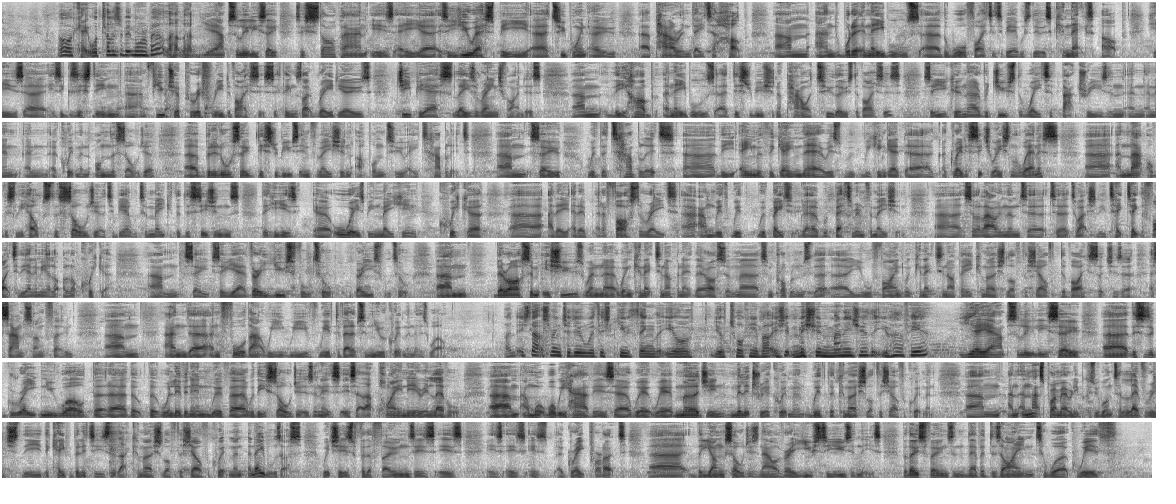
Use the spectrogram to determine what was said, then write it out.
Oh, okay. Well, tell us a bit more about that then. Yeah, absolutely. So, so Starpan is a uh, a USB uh, 2.0 uh, power and data hub, um, and what it enables uh, the warfighter to be able to do is connect up his uh, his existing uh, and future periphery devices, so things like radios, GPS, laser rangefinders. Um, the hub enables distribution of power to those devices, so you can reduce the weight of batteries and and, and, and equipment on the soldier messenger, uh, but it also distributes information up onto a tablet. Um, so with the tablet, uh, the aim of the game there is we can get uh, a greater situational awareness, uh, and that obviously helps the soldier to be able to make the decisions that he has uh, always been making quicker, at, a, at, a, at a faster rate, and with, with, with, with better information. so allowing them to, to, to actually take, take the fight to the enemy a lot, a lot quicker. Um, so, so yeah, very useful tool. Very useful tool. Um, there are some issues when uh, when connecting up it. There are some uh, some problems that uh, you will find when connecting up a commercial off-the-shelf device, such as a, a Samsung phone. Um, and uh, and for that, we we've we've developed some new equipment as well. And is that something to do with this new thing that you're you're talking about? Is it Mission Manager that you have here? Yeah, yeah, absolutely. So uh, this is a great new world that, uh, that, that we're living in with uh, with these soldiers, and it's it's at that pioneering level. Um, and what, what we have is uh, we're we're merging military equipment with the commercial off-the-shelf equipment, um, and and that's primarily because we want to leverage the the capabilities that that commercial off-the-shelf equipment enables us, which is for the phones is is is is, is a great product. Uh, the young soldiers now are very used to using these, but those phones are never designed to work with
